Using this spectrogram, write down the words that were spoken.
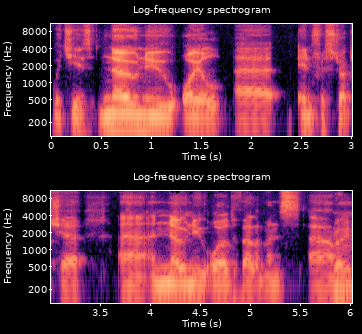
which is no new oil uh, infrastructure uh, and no new oil developments. Um, right.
